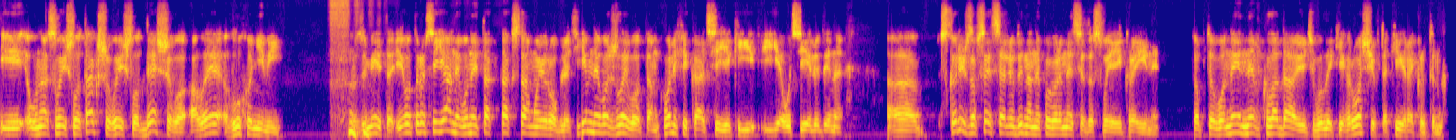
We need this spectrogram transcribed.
І у нас вийшло так, що вийшло дешево, але глухонімі. Розумієте? І от росіяни вони так, так само і роблять. Їм не важливо там кваліфікації, які є у цієї людини. Е, Скоріш за все, ця людина не повернеться до своєї країни. Тобто вони не вкладають великі гроші в такий рекрутинг.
